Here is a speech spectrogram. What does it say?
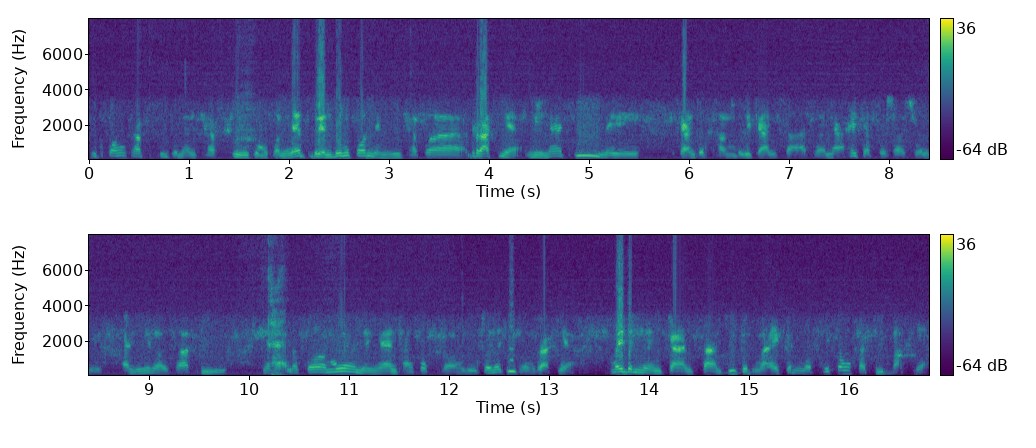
ถูกต้องครับคุณสุนันท์ครับ คือผมขออนุญาตเรียนเบื้องต้นอย่างนี้ครับว่ารัฐเนี่ยมีหน้าที่ในการจัดทำบริการสาธารณะให้กับประชาชน อันนี้เราทราบดีนะฮะแล้วก็เมื่อหน่วยงานทางปกครองหรือเจ้าหน้าที่ของรัฐเนี่ยไม่ดำเนินการตามที่กฎหมายกำหนดให้ต้องปฏิบัติเนี่ย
